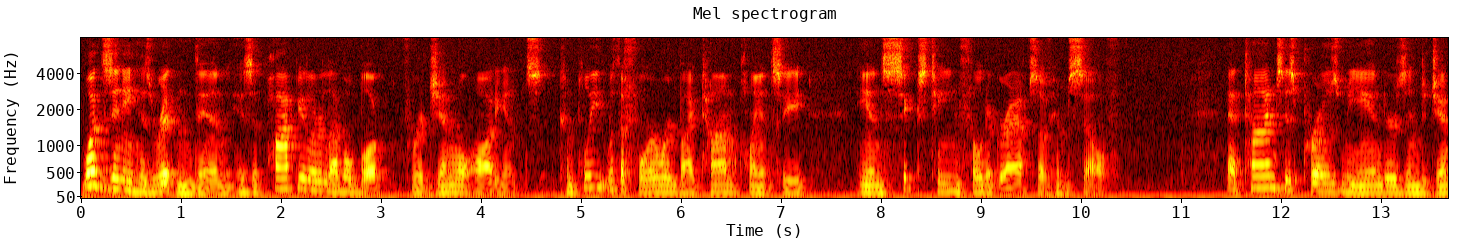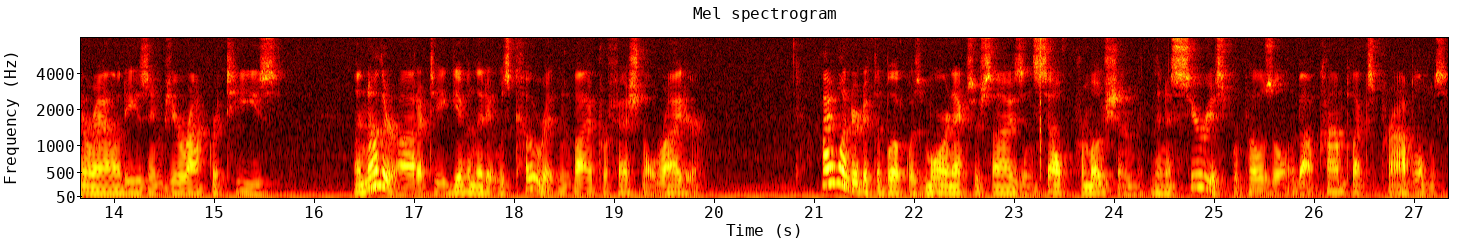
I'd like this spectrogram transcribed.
What Zinni has written, then, is a popular level book for a general audience, complete with a foreword by Tom Clancy and 16 photographs of himself. At times his prose meanders into generalities and bureaucraties, another oddity given that it was co written by a professional writer. I wondered if the book was more an exercise in self promotion than a serious proposal about complex problems,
